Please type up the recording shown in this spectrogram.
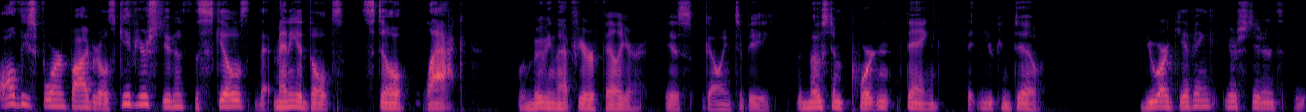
all these four and five year olds, give your students the skills that many adults still lack. Removing that fear of failure is going to be the most important thing that you can do you are giving your students the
